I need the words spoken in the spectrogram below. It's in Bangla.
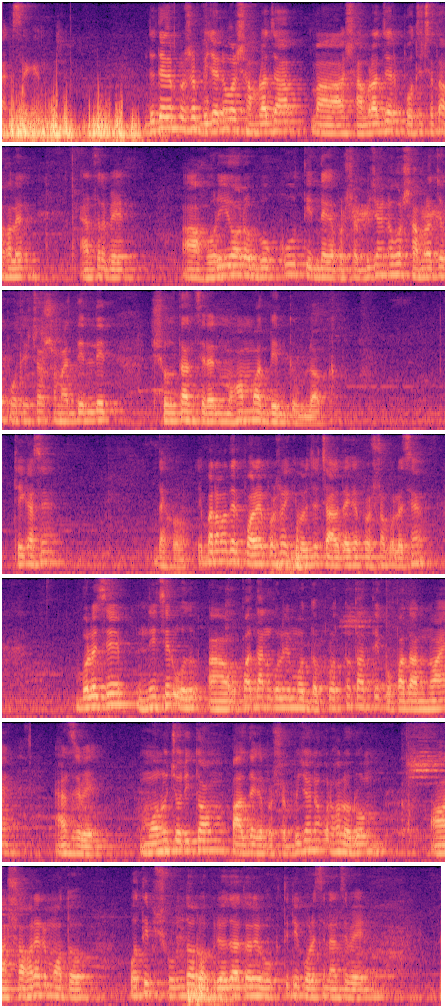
এক সেকেন্ড দ্বিতীয় প্রশ্ন, বিজয়নগর সাম্রাজ্য সাম্রাজ্যের প্রতিষ্ঠাতা হলেন অ্যান্সার হবে হরিহর ও বকু। তিন জায়গায় প্রশ্ন, বিজয়নগর সাম্রাজ্য প্রতিষ্ঠার সময় দিল্লির সুলতান ছিলেন মোহাম্মদ বিন তুগলক। ঠিক আছে? দেখো, এবার আমাদের পরের প্রশ্ন কী বলেছে? চার দাগের প্রশ্ন বলেছে। বলেছে, নিচের উপাদানগুলির মধ্যে প্রত্নতাত্ত্বিক উপাদান নয়। অ্যান্সার হবে মনুচরিতম পাঁচ দাগের প্রশ্ন। বিজয়নগর হলো রোম শহরের মতো অতি সুন্দর ও বৃহদায়তনের উক্তিটি করেছেন অ্যান্সার হবে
